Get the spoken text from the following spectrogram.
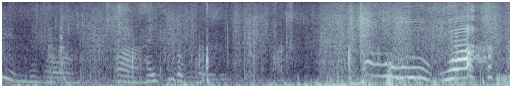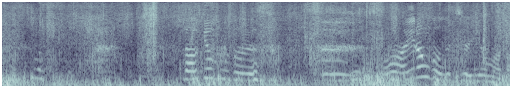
햇빛 있는 데서 와, 갈 수가 없어 오, 우와 낙엽을 돌렸어 와 이런 거 그쵸 위험하다.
